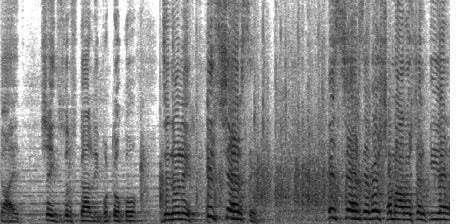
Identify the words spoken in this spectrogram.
قائد شہید ذوالفقار علی بھٹو کو، جنہوں نے اس شہر سے اس شہر سے وہ شمع روشن کی ہے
